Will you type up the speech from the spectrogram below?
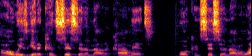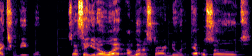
I always get a consistent amount of comments or a consistent amount of likes from people. So I say, you know what? I'm going to start doing episodes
